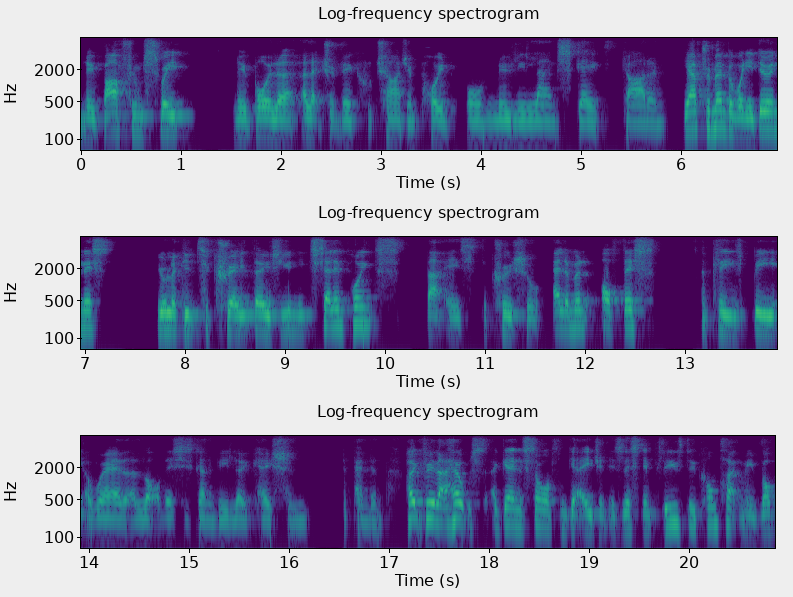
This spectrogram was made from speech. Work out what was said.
new bathroom suite, new boiler, electric vehicle charging point, or newly landscaped garden. You have to remember when you're doing this, you're looking to create those unique selling points. That is the crucial element of this. And please be aware that a lot of this is going to be location dependent. Hopefully that helps. Again, someone from Get Agent is listening. Please do contact me, rob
